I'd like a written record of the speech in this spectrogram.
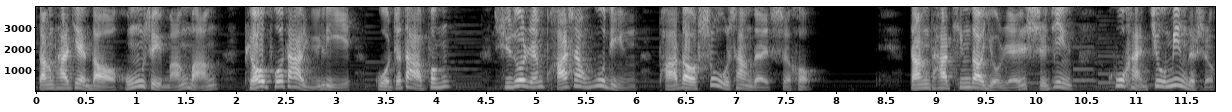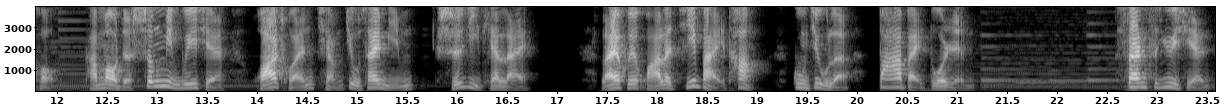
当他见到洪水茫茫、瓢泼大雨里裹着大风，许多人爬上屋顶、爬到树上的时候，当他听到有人使劲。呼喊救命的时候，他冒着生命危险划船抢救灾民，十几天来，来回划了几百趟，共救了八百多人。三次遇险，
